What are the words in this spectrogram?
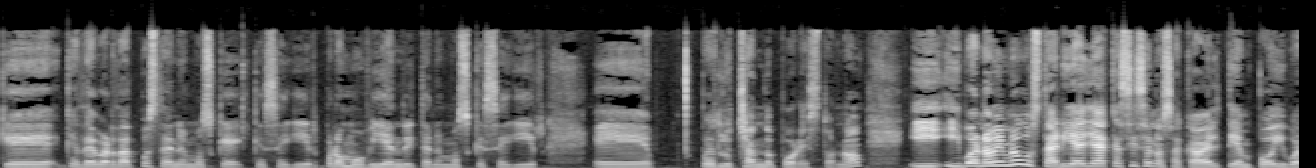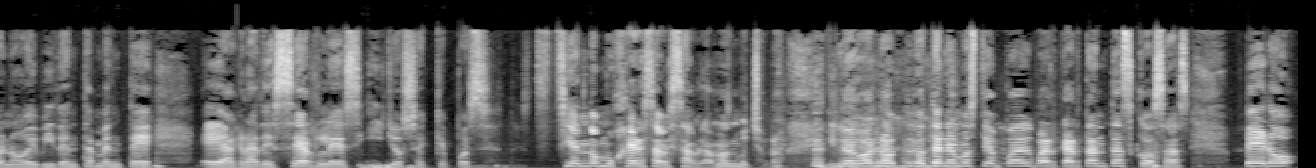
que, que de verdad pues tenemos que, que, seguir promoviendo y tenemos que seguir eh, pues luchando por esto, ¿no? Y, y, bueno, a mí me gustaría, ya casi se nos acaba el tiempo y bueno, evidentemente eh, agradecerles y yo sé que pues siendo mujeres a veces hablamos mucho, ¿no? Y luego no, no tenemos tiempo de abarcar tantas cosas, pero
